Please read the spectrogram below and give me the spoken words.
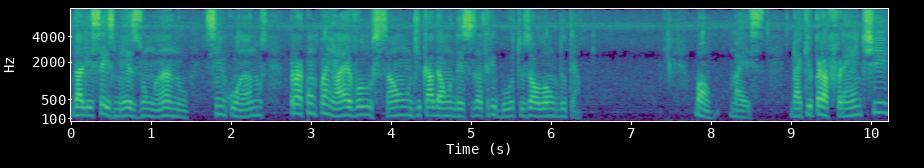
dali seis meses, um ano, cinco anos, para acompanhar a evolução de cada um desses atributos ao longo do tempo. Bom, mas Daqui para frente,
